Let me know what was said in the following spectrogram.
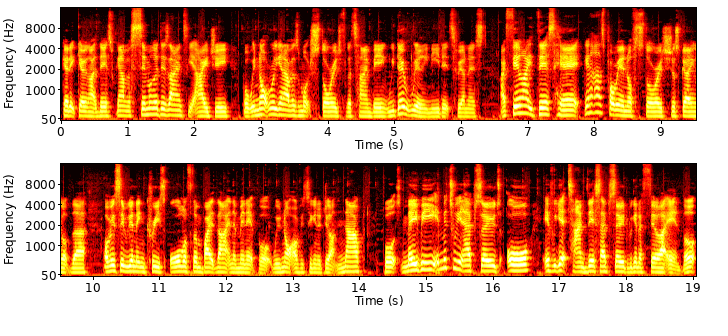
get it going like this. We can have a similar design to the IG, but we're not really going to have as much storage for the time being. We don't really need it, to be honest. I feel like this here, it has probably enough storage just going up there. Obviously, we're going to increase all of them by that in a minute, but we're not obviously going to do that now. But maybe in between episodes, or if we get time this episode, we're going to fill that in. But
